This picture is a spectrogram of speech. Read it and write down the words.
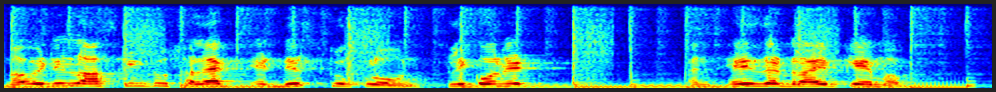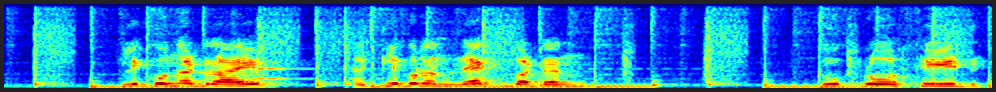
Now it is asking to select a disk to clone. Click on it and here the drive came up. Click on the drive and click on the next button to proceed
